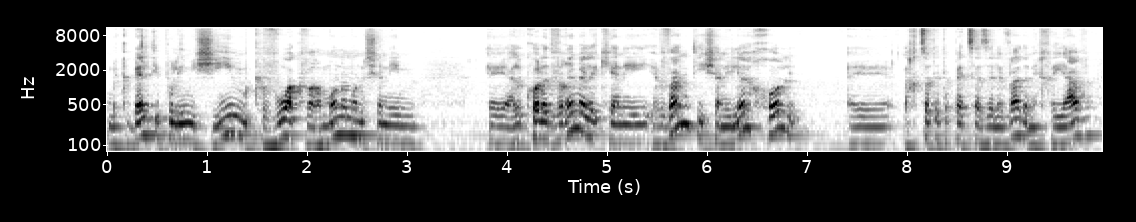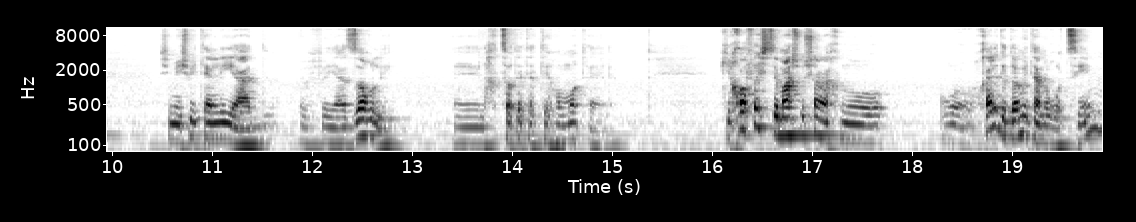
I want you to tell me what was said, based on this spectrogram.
מקבל טיפולים אישיים קבוע כבר המון המון שנים אה, על כל הדברים האלה, כי אני הבנתי שאני לא יכול אה, לחצות את הפצע הזה לבד, אני חייב שמישהו ייתן לי יד ויעזור לי אה, לחצות את התהומות האלה. כי חופש זה משהו שאנחנו, חלק גדול מאיתנו רוצים,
